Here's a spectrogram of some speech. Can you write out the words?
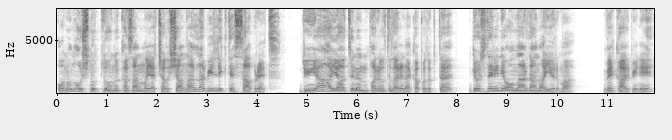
onun hoşnutluğunu kazanmaya çalışanlarla birlikte sabret. Dünya hayatının parıltılarına kapılıp da gözlerini onlardan ayırma ve kalbini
